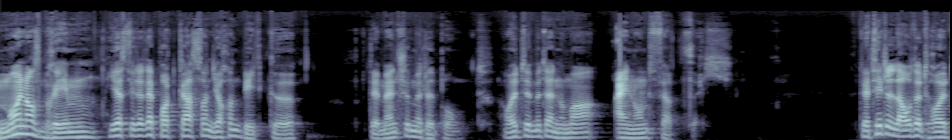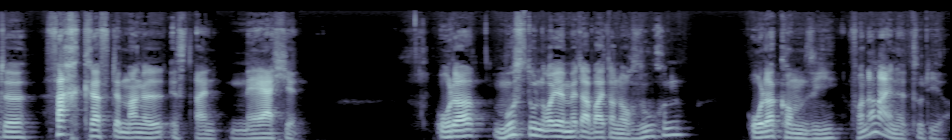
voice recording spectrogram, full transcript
Moin aus Bremen, hier ist wieder der Podcast von Jochen Bethke, der Mensch im Mittelpunkt, heute mit der Nummer 41. Der Titel lautet heute Fachkräftemangel ist ein Märchen. Oder musst du neue Mitarbeiter noch suchen oder kommen sie von alleine zu dir?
